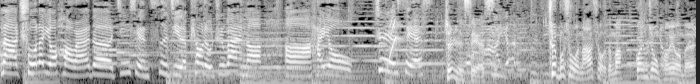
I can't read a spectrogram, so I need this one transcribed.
那除了有好玩的惊险刺激的漂流之外呢，呃，还有真人 CS。真人 CS，这不是我拿手的吗？观众朋友们，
